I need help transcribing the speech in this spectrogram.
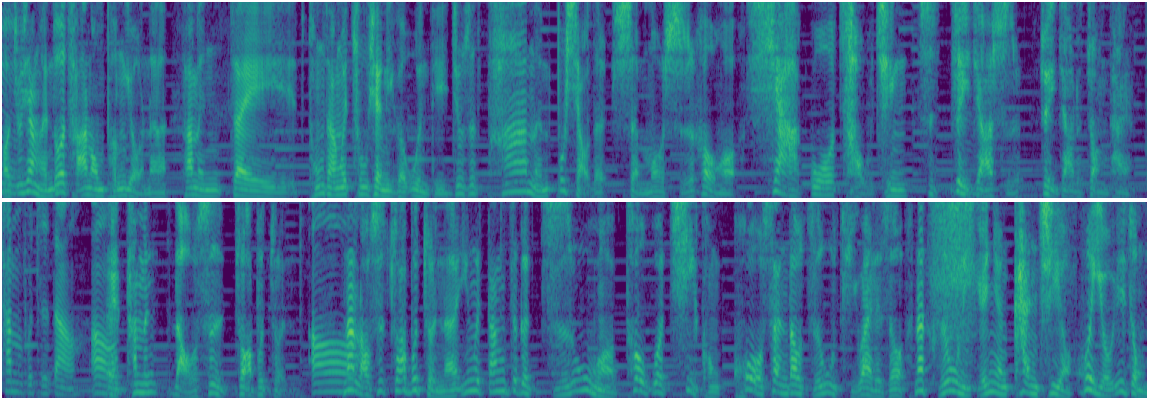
哦，就像很多茶农朋友呢，他们在通常会出现一个问题，就是他们不晓得什么时候哦下锅炒青是最佳时、最佳的状态。他们不知道哦，哎，他们老是抓不准。哦，那老是抓不准呢，因为当这个植物哦透过气孔扩散到植物体外的时候，那植物你远远看去哦，会有一种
